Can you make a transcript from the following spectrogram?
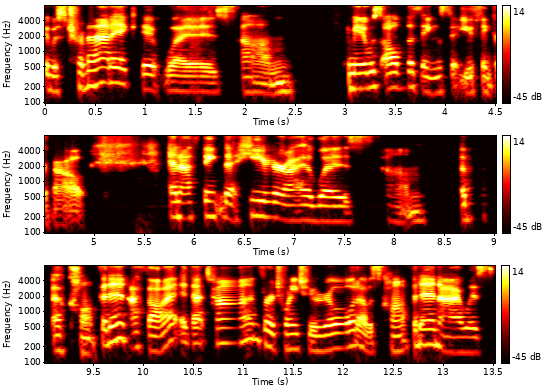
it was traumatic. It was um, I mean, it was all the things that you think about. And I think that here I was um, a, a confident, I thought at that time for a 22 year old, I was confident. I was,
